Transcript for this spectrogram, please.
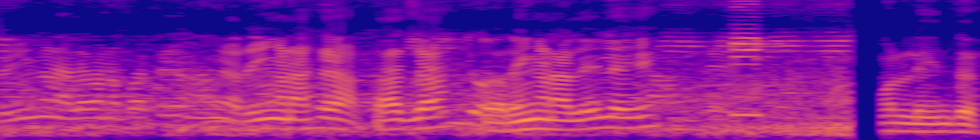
રીંગણા લેવાના બાકી રીંગણા છે તાજા. રીંગણા લઈ લઈએ. મોલની અંદર.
